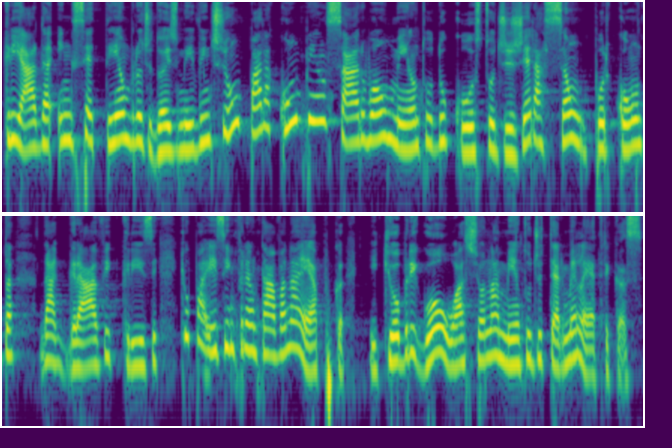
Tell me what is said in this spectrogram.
criada em setembro de 2021 para compensar o aumento do custo de geração por conta da grave crise que o país enfrentava na época e que obrigou o acionamento de termoelétricas.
